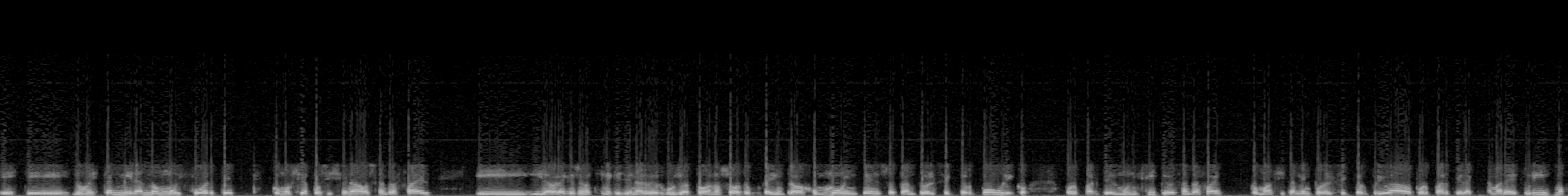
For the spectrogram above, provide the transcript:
este, nos están mirando muy fuerte cómo se ha posicionado San Rafael y, la verdad que eso nos tiene que llenar de orgullo a todos nosotros, porque hay un trabajo muy intenso tanto del sector público, por parte del municipio de San Rafael, como así también por el sector privado, por parte de la Cámara de Turismo,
